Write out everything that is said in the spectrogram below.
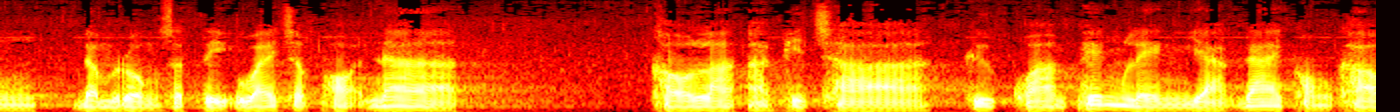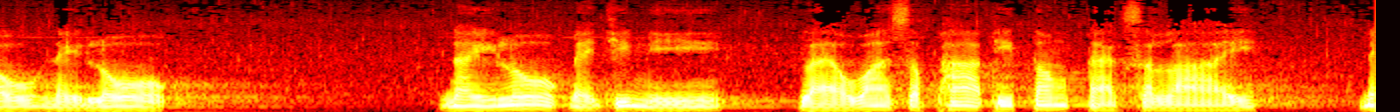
งดำรงสติไว้เฉพาะหน้า เขาละอภิชาคือความเพ่งเล็งอยากได้ของเขาในโลก ในโลกในที่นี้ แปลว่าสภาพที่ต้องแตกสลาย ใน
